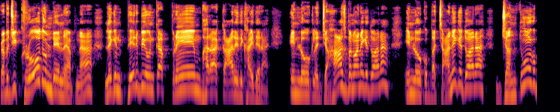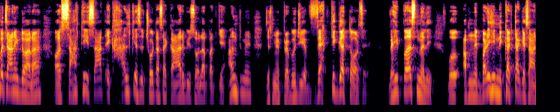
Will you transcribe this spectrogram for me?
प्रभु जी क्रोध उंडेल रहे हैं अपना, लेकिन फिर भी उनका प्रेम भरा कार्य दिखाई दे रहा है। इन लोगों के लिए जहाज़ बनवाने के द्वारा, इन लोगों को बचाने के द्वारा, जंतुओं को बचाने के द्वारा, और साथ ही साथ एक हल्के से छोटा सा कार भी सोलह पद के अंत में, जिसमें प्रभु जी व्यक्तिगत तौर से, वही पर्सनली वो अपने बड़े ही निकटता के साथ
